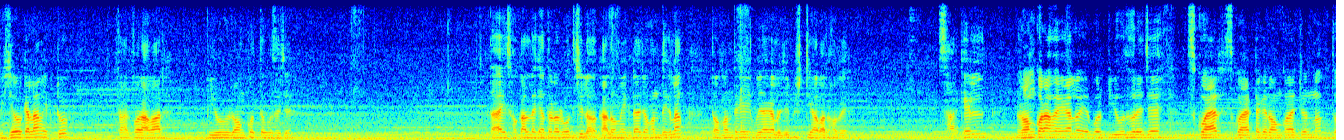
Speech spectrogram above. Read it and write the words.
ভিজেও গেলাম একটু, তারপর আবার পিউ রং করতে বসেছে। তাই সকাল থেকে এতটা রোদ ছিল কালো মেঘটা যখন দেখলাম তখন থেকেই বোঝা গেল যে বৃষ্টি আবার হবে। সার্কেল রং করা হয়ে গেল এরপর পিউ ধরেছে স্কোয়ার স্কোয়ারটাকে রং করার জন্য। তো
